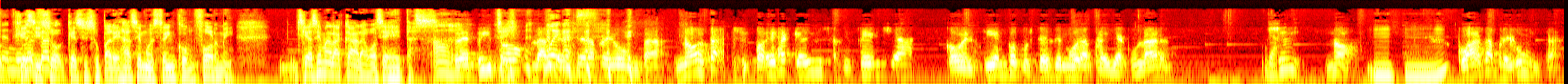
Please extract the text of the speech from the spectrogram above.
no, no, que si, su, que si su pareja se muestra inconforme, si hace mala cara o hace jetas. Ah, Repito la Bueno. tercera pregunta. ¿Nota que su pareja queda insatisfecha con el tiempo que usted demora para eyacular? Ya. Sí, no. Ujú. Cuarta pregunta.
